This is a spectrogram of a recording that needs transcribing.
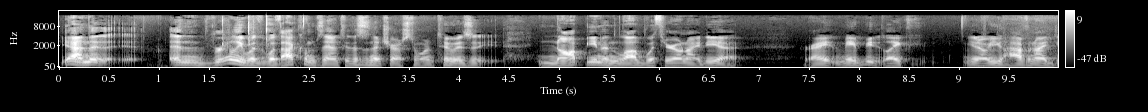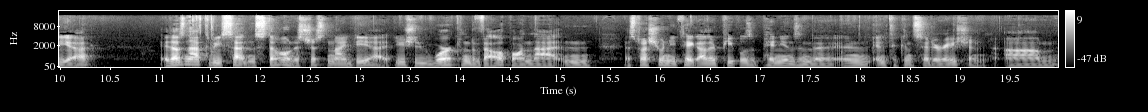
Yeah, and the, and really what what that comes down to, this is an interesting one too, is not being in love with your own idea, right? Maybe like you know you have an idea it doesn't have to be set in stone. It's just an idea. You should work and develop on that, and especially when you take other people's opinions into in, into consideration. Um,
